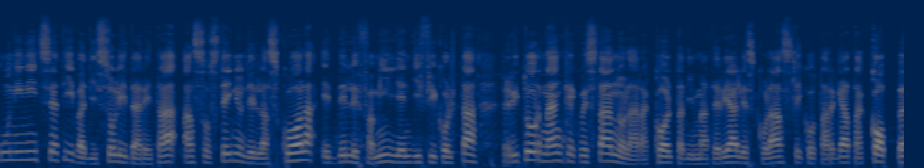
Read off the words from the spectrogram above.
Un'iniziativa di solidarietà a sostegno della scuola e delle famiglie in difficoltà. Ritorna anche quest'anno la raccolta di materiale scolastico targata COP,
